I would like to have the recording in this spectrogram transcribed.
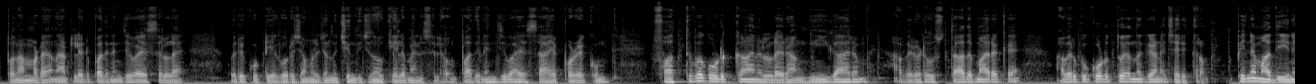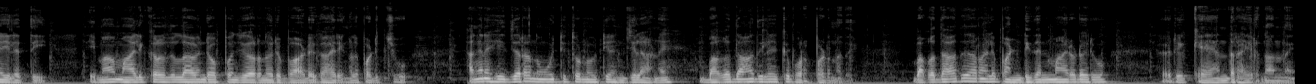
ഇപ്പോൾ നമ്മുടെ നാട്ടിലൊരു പതിനഞ്ച് വയസ്സുള്ള ഒരു കുട്ടിയെക്കുറിച്ച് നമ്മൾ ചെന്ന് ചിന്തിച്ച് നോക്കിയാലേ മനസ്സിലാവും. പതിനഞ്ച് വയസ്സായപ്പോഴേക്കും ഫത്വ കൊടുക്കാനുള്ള ഒരു അംഗീകാരം അവരുടെ ഉസ്താദുമാരൊക്കെ അവർക്ക് കൊടുത്തു എന്നൊക്കെയാണ് ചരിത്രം. പിന്നെ മദീനയിലെത്തി. ഇമാം മാലിക് റലുല്ലാവിന്റെ ഒപ്പം ചേർന്ന് ഒരുപാട് കാര്യങ്ങൾ പഠിച്ചു. അങ്ങനെ ഹിജറ നൂറ്റി തൊണ്ണൂറ്റി അഞ്ചിലാണ് ബഗ്ദാദിലേക്ക് പുറപ്പെടുന്നത്. ബഗ്ദാദ് പറഞ്ഞാൽ പണ്ഡിതന്മാരുടെ ഒരു ഒരു കേന്ദ്രമായിരുന്നു അന്ന്.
